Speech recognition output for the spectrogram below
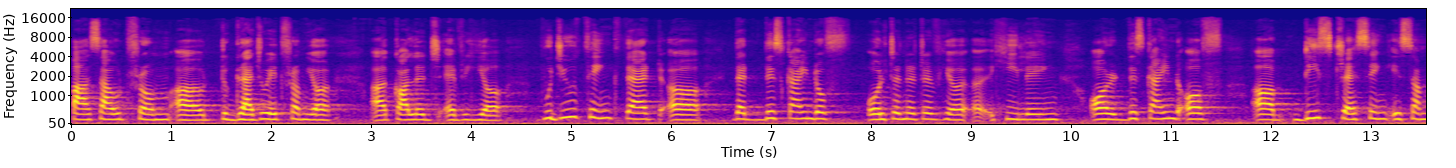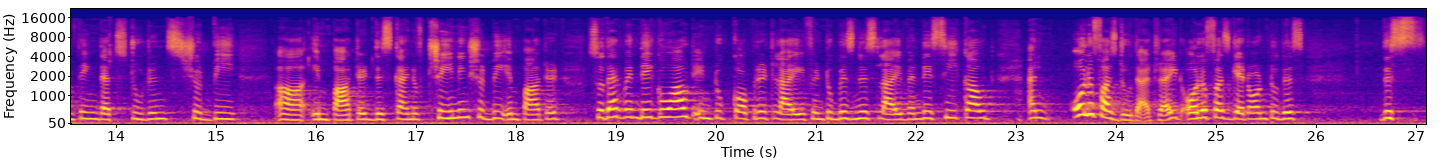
pass out from uh, to graduate from your uh, college every year. Would you think that uh, that this kind of alternative here, uh, healing or this kind of uh, de-stressing is something that students should be uh, imparted, this kind of training should be imparted so that when they go out into corporate life, into business life, when they seek out, and all of us do that, right? All of us get onto this, this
